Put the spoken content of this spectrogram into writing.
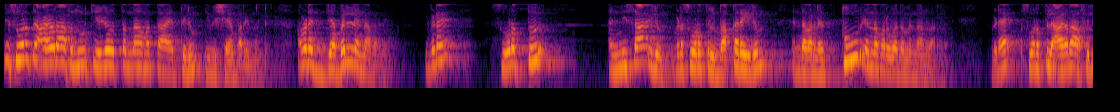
ഇനി സൂറത്ത് അഹറാഫ് നൂറ്റി എഴുപത്തൊന്നാമത്തെ ആയത്തിലും ഈ വിഷയം പറയുന്നുണ്ട് അവിടെ ജബൽ എന്നാണ് പറഞ്ഞത് ഇവിടെ സൂറത്ത് അന്നിസയിലും ഇവിടെ സൂറത്തുൽ ബക്കറയിലും എന്താ പറയുന്നത് തൂർ എന്ന പർവ്വതം എന്നാണ് പറഞ്ഞത് ഇവിടെ സൂറത്തുൽ അഹറാഫിൽ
